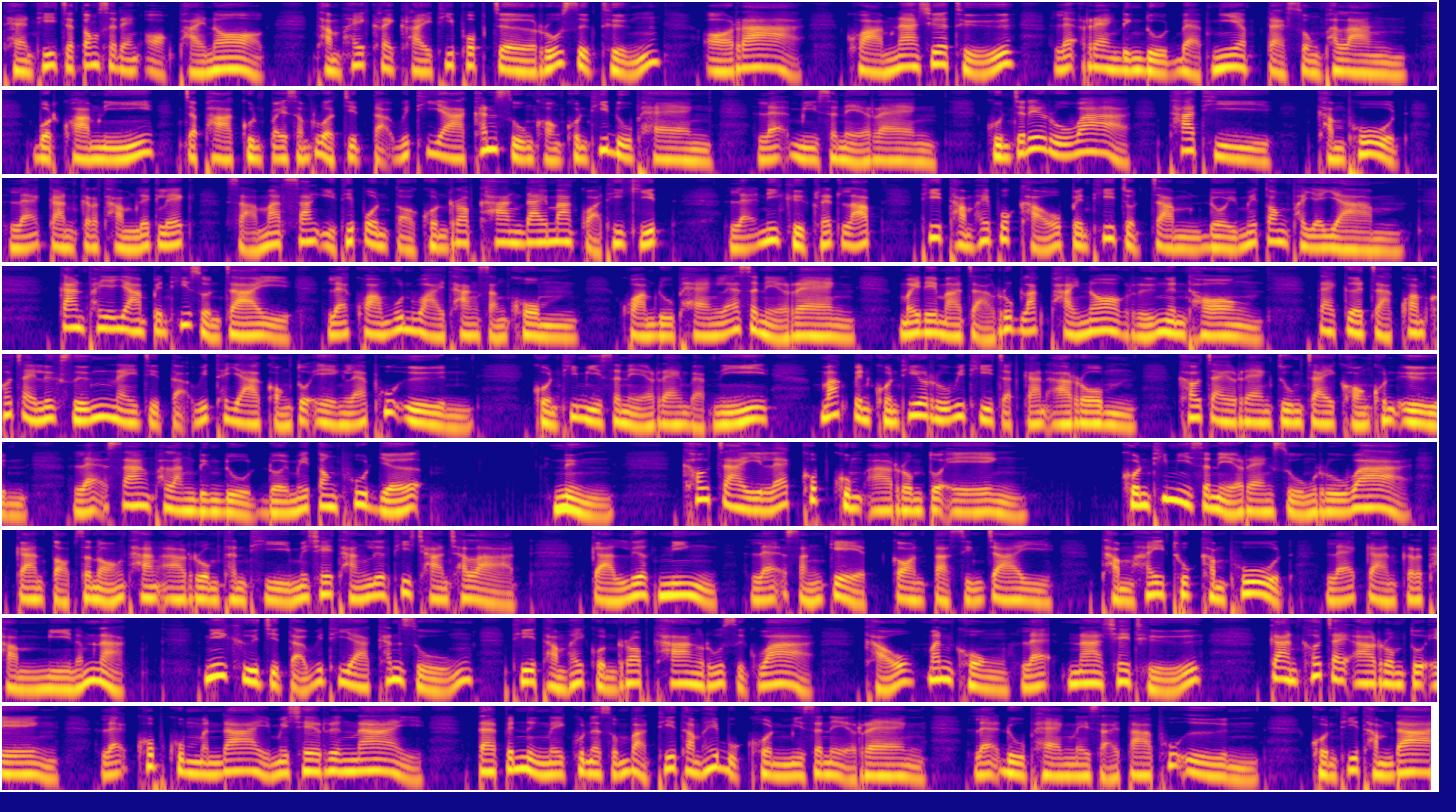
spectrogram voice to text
แทนที่จะต้องแสดงออกภายนอกทำให้ใครๆที่พบเจอรู้สึกถึงออร่า ความน่าเชื่อถือ และแรงดึงดูดแบบเงียบแต่ทรงพลัง บทความนี้จะพาคุณไปสำรวจจิตวิทยาขั้นสูงของคนที่ดูแพง และมีเสน่ห์แรง คุณจะได้รู้ว่าท่าที คำพูด และการกระทำเล็กๆ สามารถสร้างอิทธิพลต่อคนรอบข้างได้มากกว่าที่คิด และนี่คือเคล็ดลับที่ทำให้พวกเขาเป็นที่จดจำโดยไม่ต้องพยายาม การพยายามเป็นที่สนใจ และความวุ่นวายทางสังคม ความดูแพงและเสน่ห์แรง ไม่ได้มาจากรูปลักษณ์ภายนอกหรือเงินทอง แต่เกิดจากความเข้าใจลึกซึ้งในจิตวิทยาของตัวเองและผู้อื่น คนที่มีเสน่ห์แรงแบบนี้ มักเป็นคนที่รู้วิธีจัดการอารมณ์ เข้าใจแรงจูงใจของคนอื่น และสร้างพลังดึงดูดโดยไม่ต้องพูดเยอะ 1. เข้าใจและควบคุมอารมณ์ตัวเองคนที่มีเสน่ห์แรงสูงรู้ว่า การตอบสนองทางอารมณ์ทันทีไม่ใช่ทางเลือกที่ชาญฉลาด การเลือกนิ่งและสังเกตก่อนตัดสินใจทำให้ทุกคำพูดและการกระทำมีน้ำหนัก นี่คือจิตวิทยาขั้นสูงที่ทำให้คนรอบข้างรู้สึกว่า เขามั่นคงและน่าเชื่อถือ การเข้าใจอารมณ์ตัวเอง และควบคุมมันได้ไม่ใช่เรื่องง่าย แต่เป็นหนึ่งในคุณสมบัติที่ทำให้บุคคลมีเสน่ห์แรง และดูแพงในสายตาผู้อื่น คนที่ทำได้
